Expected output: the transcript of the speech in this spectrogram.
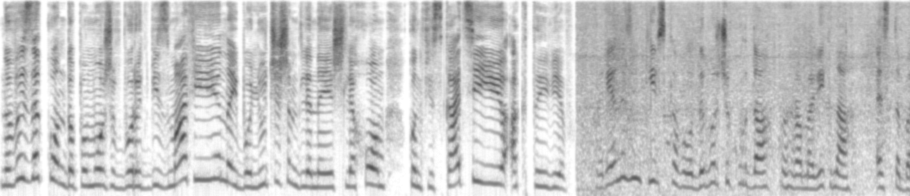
Новий закон допоможе в боротьбі з мафією найболючішим для неї шляхом конфіскацією активів. Мар'яна Зінківська, Володимир Чекурда, програма Вікна СТБ.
